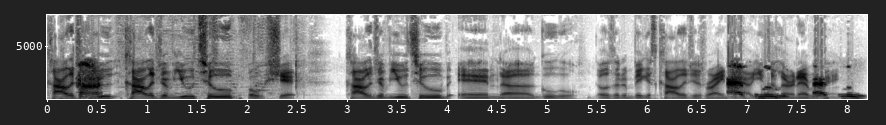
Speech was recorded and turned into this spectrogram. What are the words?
college, Huh? of, You- college of YouTube. Oh shit, College of YouTube and uh, Google. Those are the biggest colleges right now. You can learn everything. Absolutely.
